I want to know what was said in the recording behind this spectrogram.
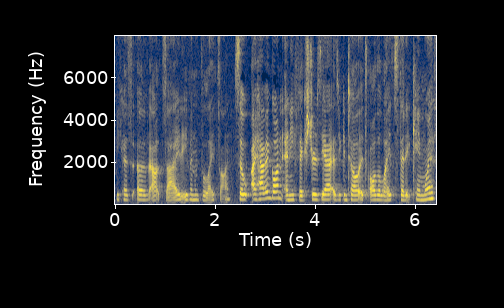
because of outside, even with the lights on. So I haven't gotten any fixtures yet. As you can tell, it's all the lights that it came with.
